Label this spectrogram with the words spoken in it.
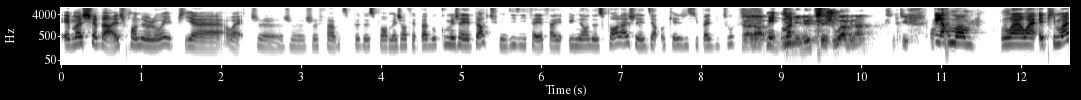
Et moi, je fais pareil, je prends de l'eau et puis, euh, ouais, je, je, je, fais un petit peu de sport, mais j'en fais pas beaucoup. Mais j'avais peur que tu me dises il fallait faire une heure de sport là. J'allais dire, ok, j'y suis pas du tout. Non, non, mais 10 minutes, c'est jouable, hein. Clairement. Ouais, ouais. Et puis moi,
